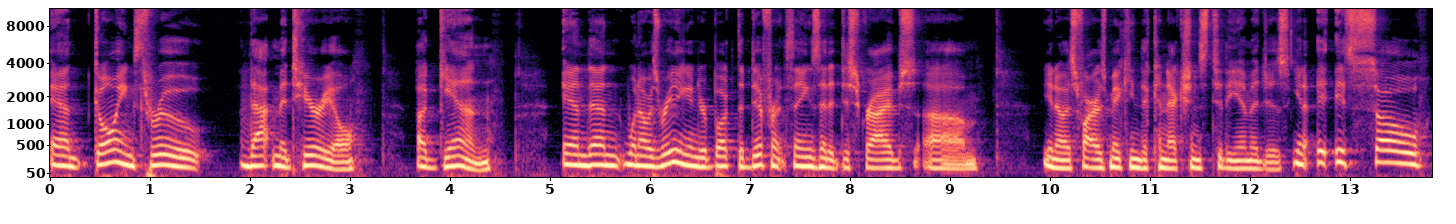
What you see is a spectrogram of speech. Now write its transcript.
and going through that material again, and then when I was reading in your book the different things that it describes, um, you know, as far as making the connections to the images, you know, it, it's so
